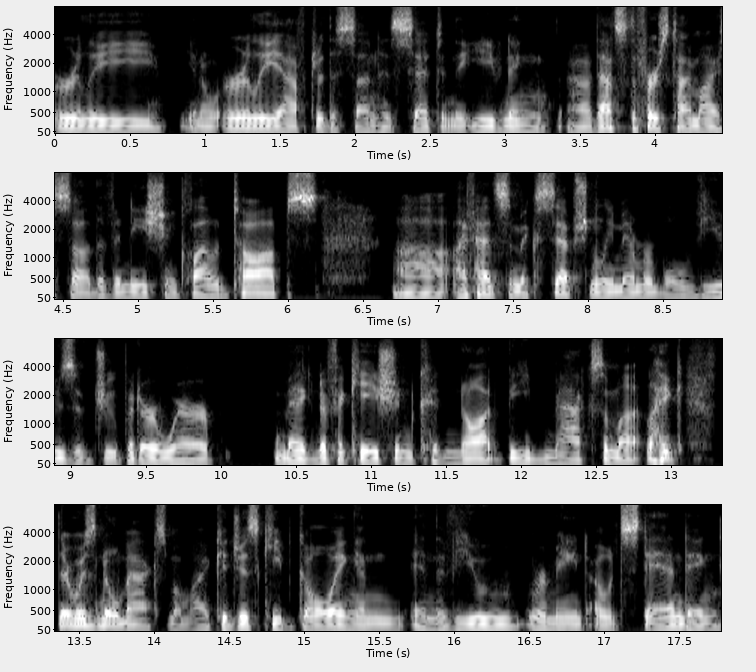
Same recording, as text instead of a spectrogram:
early, you know, early after the sun has set in the evening. Uh, that's the first time I saw the Venusian cloud tops. Uh, I've had some exceptionally memorable views of Jupiter where magnification could not be maximum like there was no maximum i could just keep going and and the view remained outstanding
